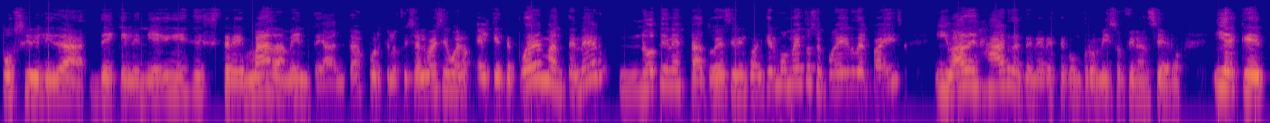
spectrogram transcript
posibilidad de que le nieguen es extremadamente alta, porque el oficial va a decir, bueno, el que te puede mantener no tiene estatus, es decir, en cualquier momento se puede ir del país y va a dejar de tener este compromiso financiero. Y el que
